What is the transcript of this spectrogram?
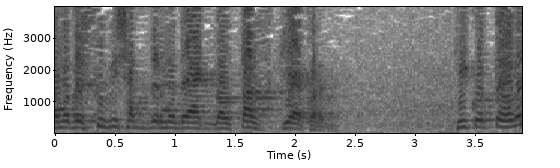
আমাদের সুফি শব্দের মধ্যে একদল তাজকিয়া করেন। কি করতে হবে?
